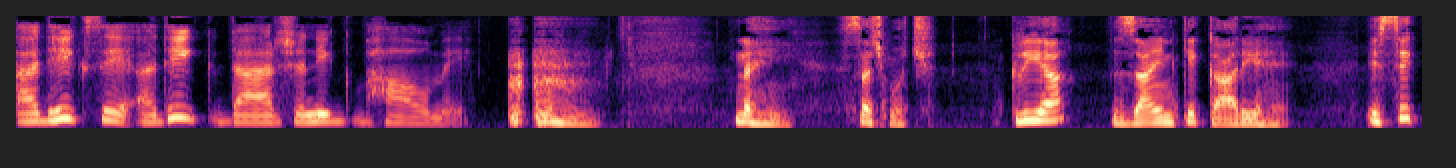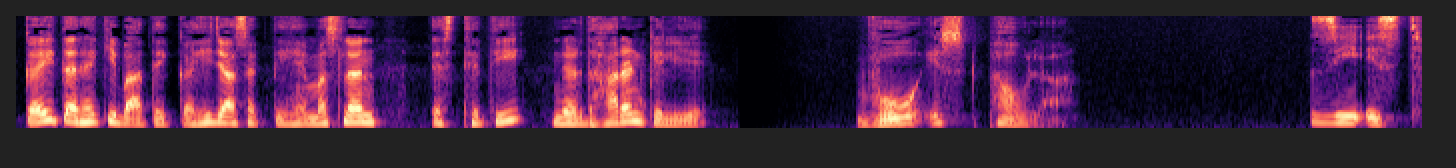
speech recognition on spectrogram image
अधिक से अधिक दार्शनिक भाव में। नहीं सचमुच। क्रिया जाइन के कार्य हैं। इससे कई तरह की बातें कही जा सकती हैं। मसलन स्थिति निर्धारण के लिए Wo ist Paula? Sie ist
